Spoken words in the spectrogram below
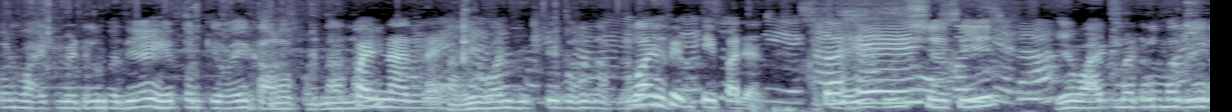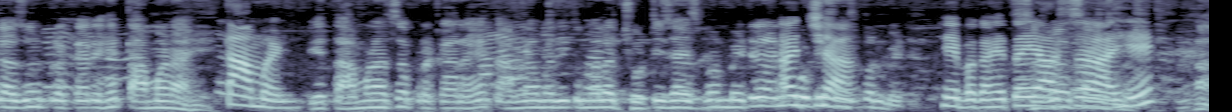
पण व्हाईट मेटलमध्ये आहे हे पण केव्हाही काळं पडणार पडणार नाही. हे वन फिफ्टी पर्यंत वन. फिफ्टी पर्यंत. तर हे हे व्हाईट मेटलमध्ये एक अजून प्रकार आहे हे तामण आहे. तामण. हे तामणाचा प्रकार आहे. तामणामध्ये तुम्हाला छोटी साईज पण भेटेल आणि मोठी अच्छा. साईज पण भेटेल. हे बघा हे तर हे सगळं असं size आहे. आहे. हा.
